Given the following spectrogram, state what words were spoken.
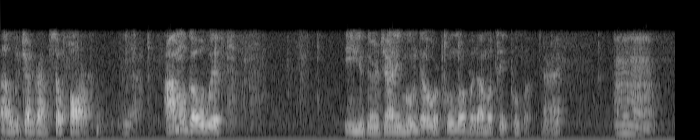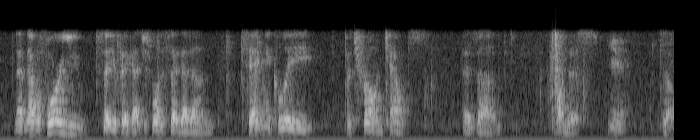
uh, Lucha Underground so far. Yeah. I'm gonna go with either Johnny Mundo or Puma, but I'm gonna take Puma. All right. Mm. Now, now, before you say your pick, I just want to say that um, technically Patron counts as um, on this. Yeah. So,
